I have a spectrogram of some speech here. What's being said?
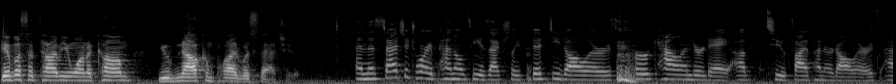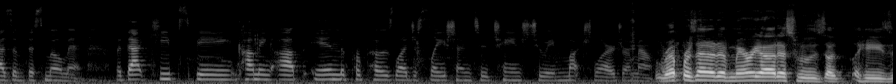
give us a time you want to come, you've now complied with statute. And the statutory penalty is actually $50 per calendar day up to $500 as of this moment. But that keeps being coming up in the proposed legislation to change to a much larger amount. Representative Mariotis, who's a, he's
